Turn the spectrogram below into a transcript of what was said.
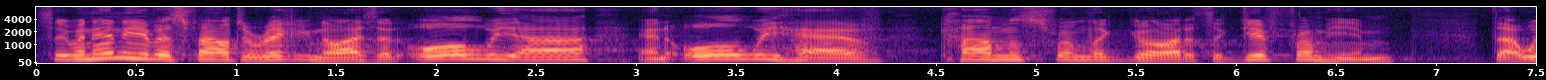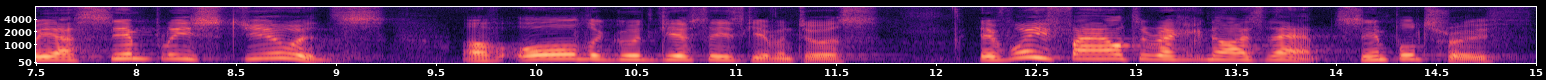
See, when any of us fail to recognize that all we are and all we have comes from the God, it's a gift from Him, that we are simply stewards of all the good gifts He's given to us, if we fail to recognize that simple truth,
